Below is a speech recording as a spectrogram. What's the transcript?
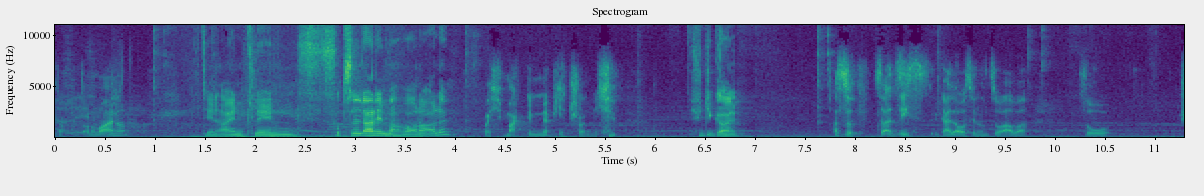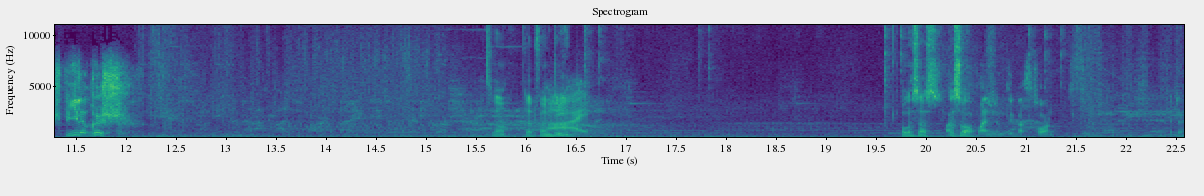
Da kommt auch nochmal einer. Den einen kleinen Futzel da, den machen wir auch noch alle. Aber ich mag die Map jetzt schon nicht. Ich finde die geil. Also, so an sich geil aussehen und so, aber so spielerisch. So, das waren die. Nein. Oh, was ist das? Achso. Auf meinen Devastoren. Bitte.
